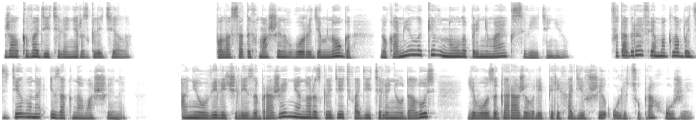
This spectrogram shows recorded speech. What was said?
жалко водителя не разглядела. Полосатых машин в городе много, но Камила кивнула, принимая к сведению. Фотография могла быть сделана из окна машины. Они увеличили изображение, но разглядеть водителя не удалось, его загораживали переходившие улицу прохожие.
